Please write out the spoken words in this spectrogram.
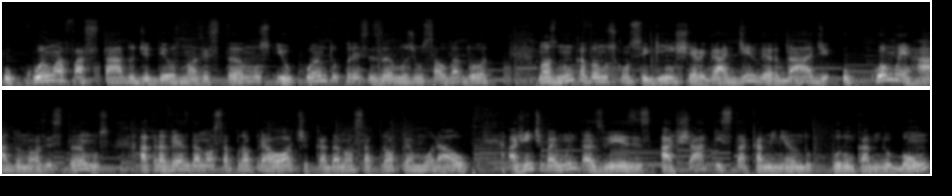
o quão afastado de Deus nós estamos e o quanto precisamos de um Salvador. Nós nunca vamos conseguir enxergar de verdade o quão errado nós estamos através da nossa própria ótica, da nossa própria moral. A gente vai muitas vezes achar que está caminhando por um caminho bom,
